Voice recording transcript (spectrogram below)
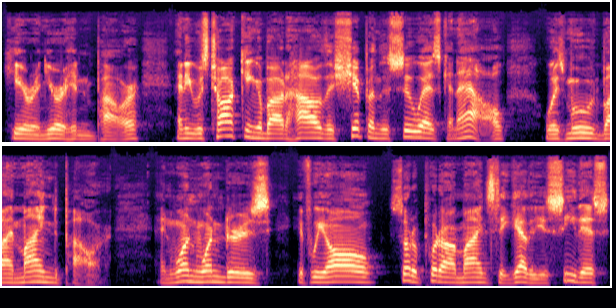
here in your hidden power, and he was talking about how the ship in the Suez Canal was moved by mind power. And one wonders if we all sort of put our minds together, you see this,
